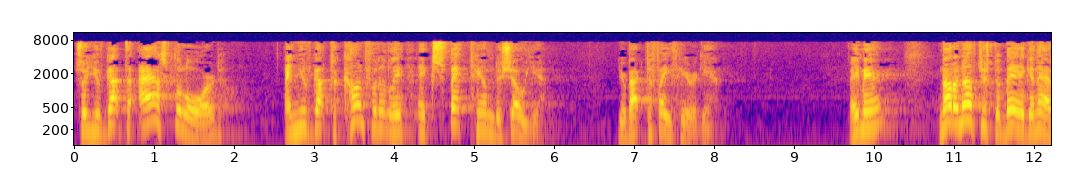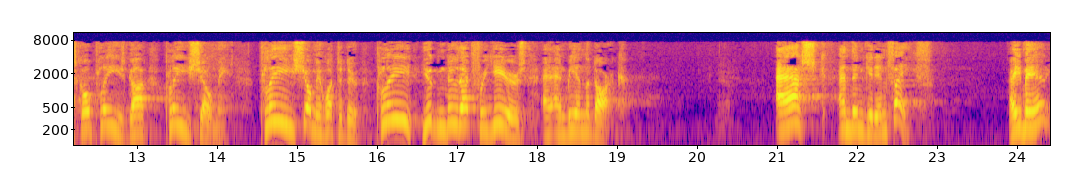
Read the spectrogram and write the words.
So you've got to ask the Lord, and you've got to confidently expect him to show you. You're back to faith here again. Amen? Not enough just to beg and ask, oh, please, God, please show me. Please show me what to do. Please, you can do that for years and, and be in the dark. Ask and then get in faith. Amen.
